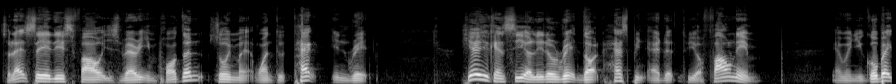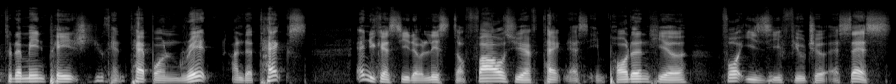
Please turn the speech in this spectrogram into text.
So let's say this file is very important, so you might want to tag in red. Here you can see a little red dot has been added to your file name. And when you go back to the main page, you can tap on red under Tags and you can see the list of files you have tagged as important here for easy future access.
